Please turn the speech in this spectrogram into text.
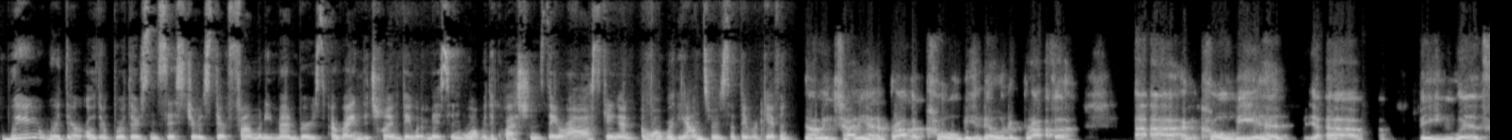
where were their other brothers and sisters, their family members, around the time they went missing? What were the questions they were asking, and, and what were the answers that they were given? No, I mean, Tylee had a brother, Colby, an older brother, uh, and Colby had uh, been with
